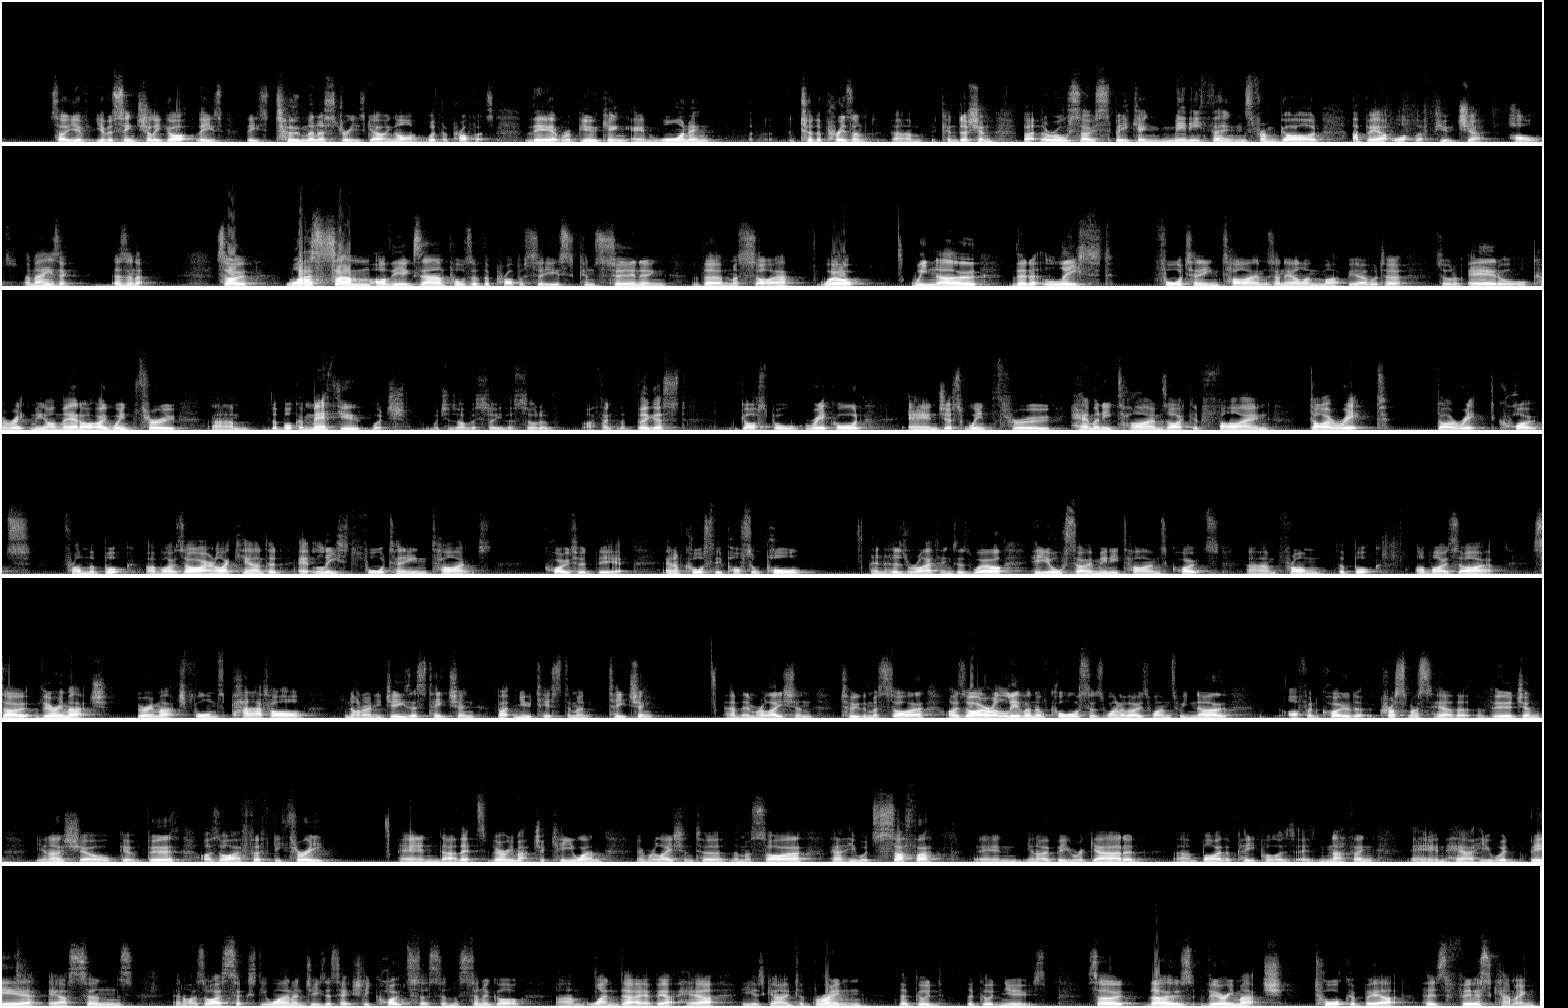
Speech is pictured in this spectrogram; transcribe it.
So you've, you've essentially got these, these two ministries going on with the prophets. They're rebuking and warning to the present um, condition, but they're also speaking many things from God about what the future holds. Amazing, isn't it? So what are some of the examples of the prophecies concerning the Messiah? Well, we know that at least 14 times, and Alan might be able to sort of add or correct me on that. I went through um, the book of Matthew, which, which is obviously the sort of, I think, the biggest gospel record, and just went through how many times I could find direct, direct quotes from the book of Isaiah. And I counted at least 14 times quoted there. And of course, the Apostle Paul, in his writings as well, he also many times quotes um, from the book of Isaiah. So, very much, very much forms part of not only Jesus' teaching, but New Testament teaching. Um, in relation to the Messiah. Isaiah 11, of course, is one of those ones we know often quoted at Christmas, how the, the virgin, you know, shall give birth. Isaiah 53, and uh, that's very much a key one in relation to the Messiah, how he would suffer and, you know, be regarded um, by the people as, as nothing, and how he would bear our sins. And Isaiah 61, and Jesus actually quotes this in the synagogue um, one day about how he is going to bring the good, the good news. So those very much talk about his first coming,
